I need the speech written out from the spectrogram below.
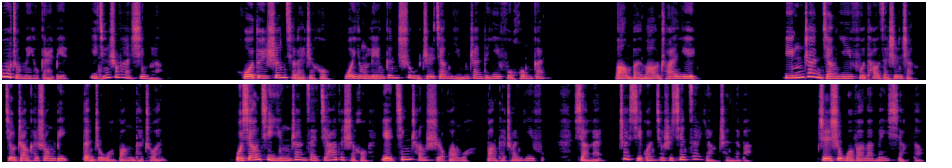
物种没有改变，已经是万幸了。火堆升起来之后，我用连根树枝将迎战的衣服烘干，帮本王穿衣。迎战将衣服套在身上，就张开双臂等着我帮他穿。我想起迎战在家的时候也经常使唤我帮他穿衣服，想来这习惯就是现在养成的吧。只是我万万没想到，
